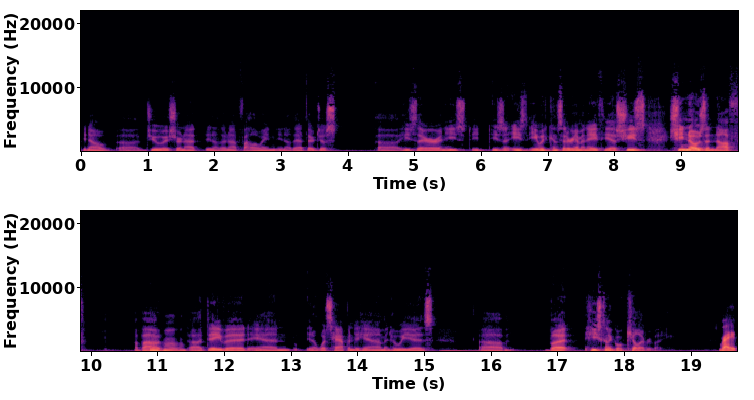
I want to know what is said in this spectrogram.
you know uh, Jewish or not you know they're not following you know that they're just uh, he's there and he's he, he's, an, he's he would consider him an atheist. She's she knows enough about Mm-hmm. uh, David and you know what's happened to him and who he is, um, but he's going to go kill everybody. Right.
